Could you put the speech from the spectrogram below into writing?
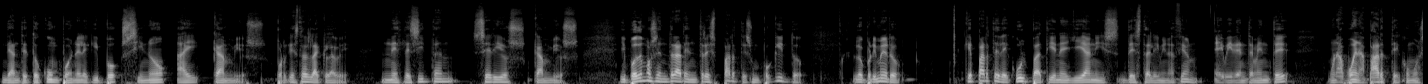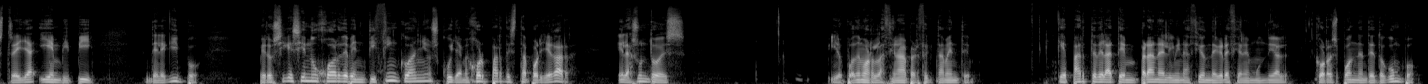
de Antetokounmpo en el equipo si no hay cambios. Porque esta es la clave. Necesitan serios cambios. Y podemos entrar en tres partes un poquito. Lo primero, ¿qué parte de culpa tiene Giannis de esta eliminación? Evidentemente, una buena parte como estrella y MVP del equipo. Pero sigue siendo un jugador de 25 años cuya mejor parte está por llegar. El asunto es, y lo podemos relacionar perfectamente, ¿qué parte de la temprana eliminación de Grecia en el Mundial corresponde ante Tocumpo?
